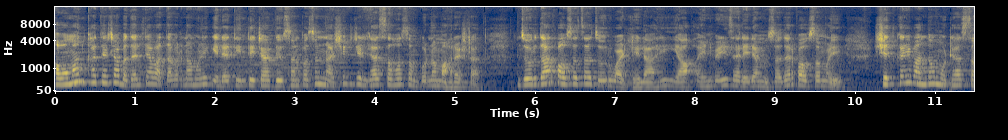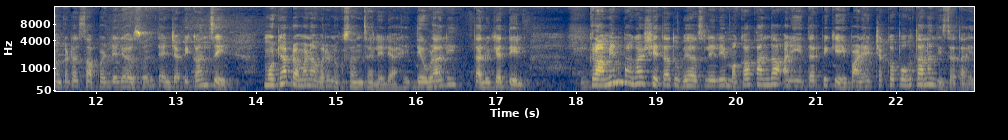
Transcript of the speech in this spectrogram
हवामान खात्याच्या बदलत्या वातावरणामुळे गेल्या तीन ते चार दिवसांपासून नाशिक जिल्ह्यासह संपूर्ण महाराष्ट्रात जोरदार पावसाचा जोर वाढलेला आहे. या ऐनवेळी झालेल्या मुसळधार पावसामुळे शेतकरी बांधव मोठ्या संकटात सापडलेले असून त्यांच्या पिकांचे मोठ्या प्रमाणावर नुकसान झालेले आहे. देवळाली तालुक्यातील ग्रामीण भागात शेतात उभे असलेले मका कांदा आणि इतर पिके पाण्यात चक्क पोहताना दिसत आहेत.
